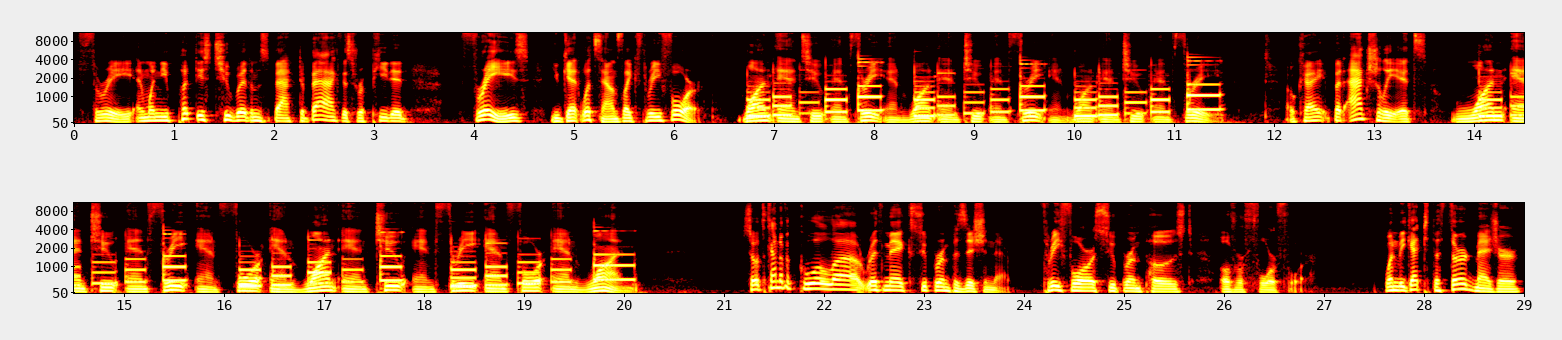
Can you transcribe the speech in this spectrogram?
three. And when you put these two rhythms back to back, this repeated phrase, you get what sounds like 3 4. 1 and 2 and 3 and 1 and 2 and 3 and 1 and 2 and 3. Okay, but actually it's 1 and 2 and 3 and 4 and 1 and 2 and 3 and 4 and 1. So it's kind of a cool uh, rhythmic superimposition there. 3 4 superimposed over 4 4. When we get to the third measure,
